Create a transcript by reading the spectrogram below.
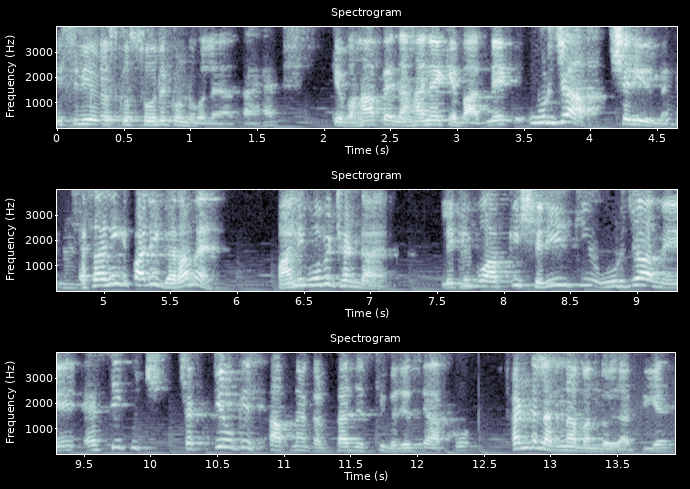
इसलिए उसको सूर्य कुंड बोला जाता है कि वहाँ पे नहाने के बाद में एक ऊर्जा शरीर में। ऐसा नहीं कि पानी गर्म है। पानी वो भी ठंडा है लेकिन वो आपकी शरीर की ऊर्जा में ऐसी कुछ शक्तियों की स्थापना करता है जिसकी वजह से आपको ठंड लगना बंद हो जाती है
